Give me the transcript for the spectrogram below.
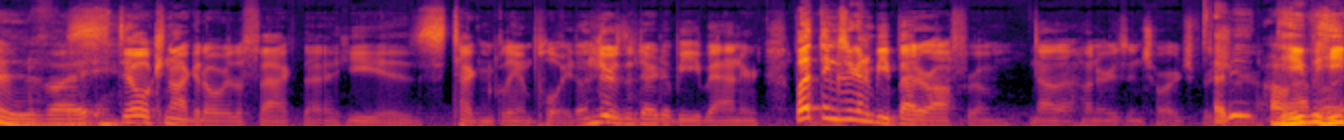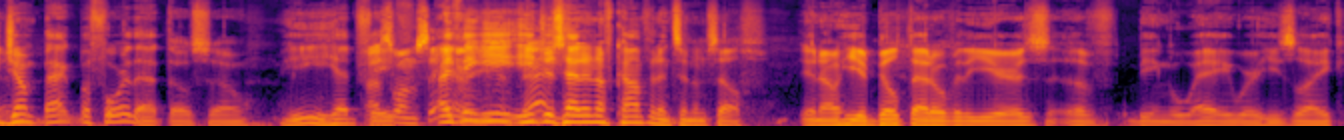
it. does. Like, Still cannot get over the fact that he is technically employed under the WWE banner. But things are going to be better off for him now that Hunter is in charge for I sure. mean, Oh, he, he jumped back before that though, so he, he had faith. That's what I'm saying, I think he, even he just had enough confidence in himself. You know, he had built that over the years of being away, where he's like,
